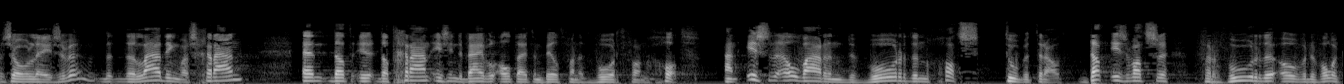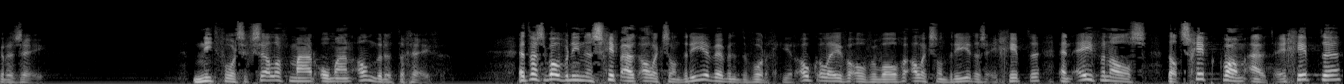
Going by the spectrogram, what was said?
zo lezen we. De, de lading was graan. En dat, dat graan is in de Bijbel altijd een beeld van het woord van God. Aan Israël waren de woorden Gods toebetrouwd. Dat is wat ze vervoerden over de Volkerenzee. Niet voor zichzelf, maar om aan anderen te geven. Het was bovendien een schip uit Alexandrië. We hebben het de vorige keer ook al even overwogen. Alexandrië, dat is Egypte. En evenals dat schip kwam uit Egypte,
